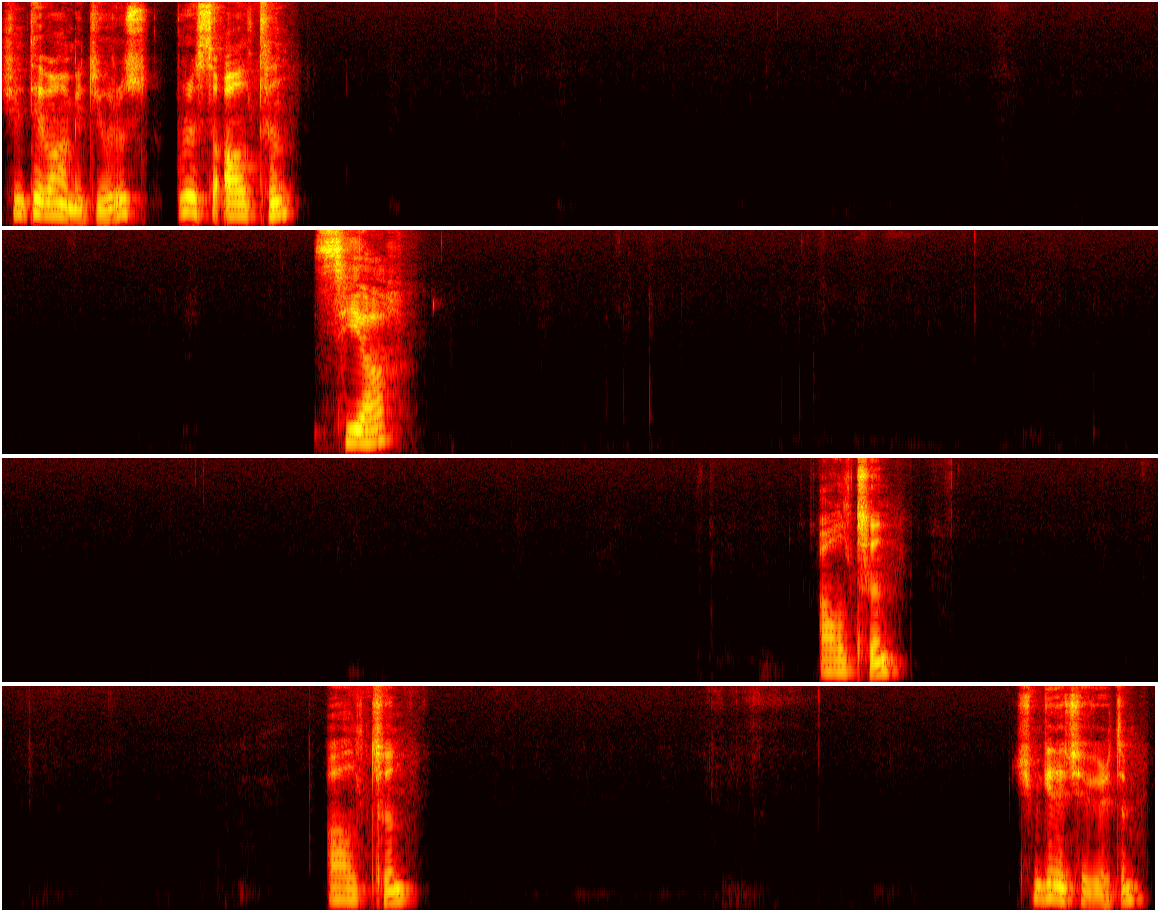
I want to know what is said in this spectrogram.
Şimdi devam ediyoruz. Burası altın. Siyah. altın altın. Şimdi yine çevirdim.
